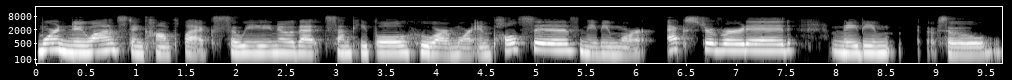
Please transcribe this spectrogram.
more nuanced and complex. So we know that some people who are more impulsive, maybe more extroverted, maybe so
